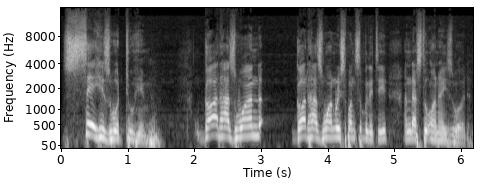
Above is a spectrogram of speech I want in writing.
say his word to him. God has one God has one responsibility, and that's to honor his word.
